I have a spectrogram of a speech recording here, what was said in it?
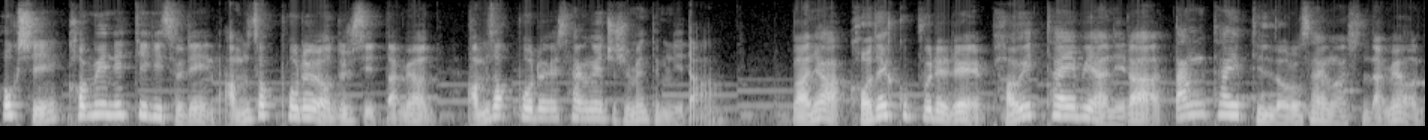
혹시 커뮤니티 기술인 암석포를 얻을 수 있다면 암석포를 사용해 주시면 됩니다. 만약 거대 코뿔이를 바위 타입이 아니라 땅 타입 딜러로 사용하신다면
